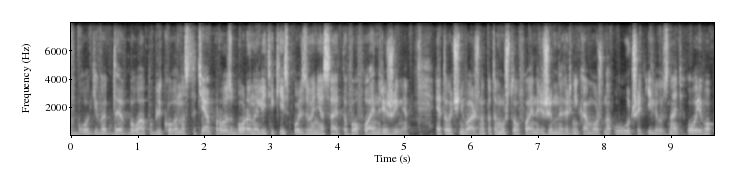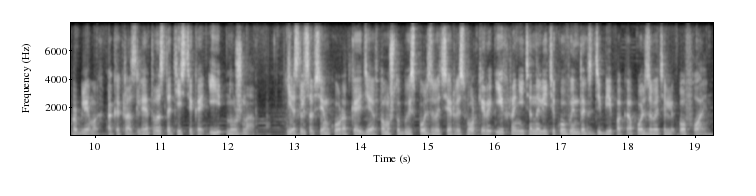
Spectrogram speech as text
В блоге WebDev была опубликована статья про сбор аналитики использования сайта в офлайн режиме. Это очень важно, потому что офлайн режим наверняка можно улучшить или узнать о его проблемах, а как раз для этого статистика и нужна. Если совсем коротко, идея в том, чтобы использовать сервис-воркеры и хранить аналитику в IndexDB, пока пользователь офлайн.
